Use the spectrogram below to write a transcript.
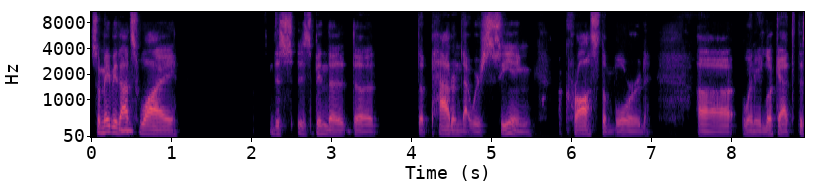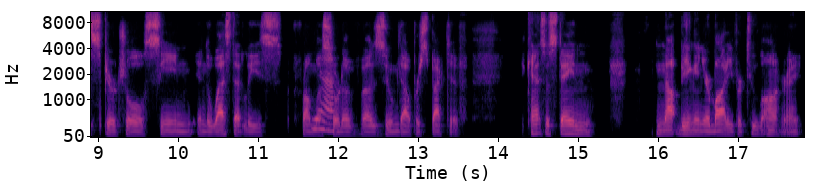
So maybe mm-hmm. that's why this has been the the the pattern that we're seeing across the board uh, when we look at the spiritual scene in the West, at least from yeah. a sort of a zoomed out perspective. You can't sustain not being in your body for too long, right?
